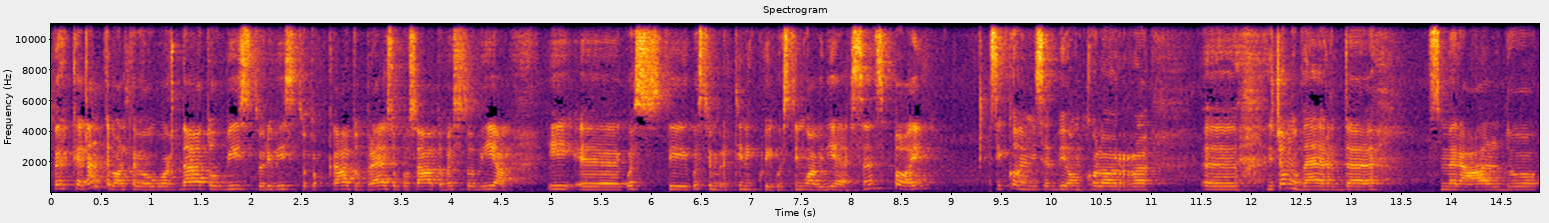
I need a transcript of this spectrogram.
perché tante volte avevo guardato, visto, rivisto, toccato, preso, posato, messo via i, eh, questi, questi ombrettini qui, questi nuovi di Essence. Poi siccome mi serviva un color eh, diciamo verde, smeraldo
